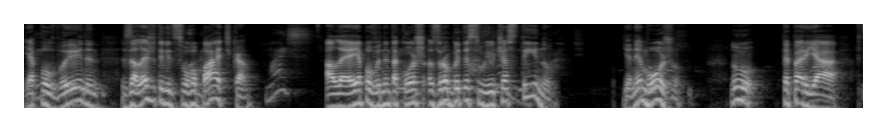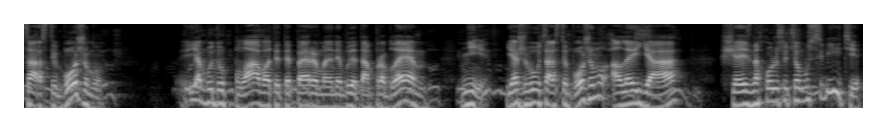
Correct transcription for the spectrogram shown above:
Я повинен залежати від свого батька, але я повинен також зробити свою частину. Я не можу. Ну, тепер я в царстві Божому. Я буду плавати тепер, у мене не буде там проблем. Ні, я живу у царстві Божому, але я ще й знаходжусь у цьому світі,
